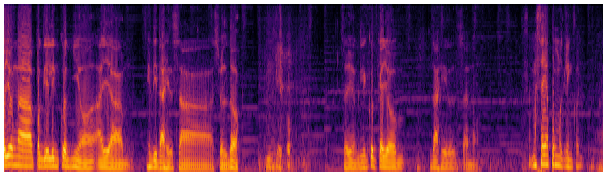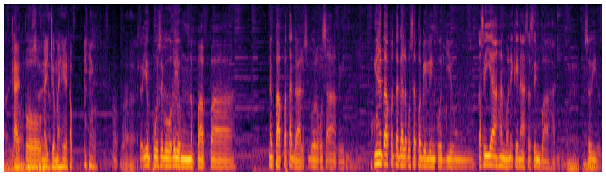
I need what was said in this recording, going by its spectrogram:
yung ah, paglilingkod nyo ay um, hindi dahil sa sweldo. Hindi po. So yung lingkod kayo dahil sa ano? Masaya pong maglingkod. Ah, Kahit yun, po sa- medyo mahirap. Opo. So yun po siguro yung nagpapa nagpapatagal siguro ko sa akin. Yung nagpapatagal ko sa paglilingkod yung kasiyahan mo na ikinasa simbahan. Mm. So yun.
